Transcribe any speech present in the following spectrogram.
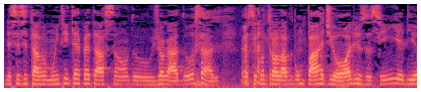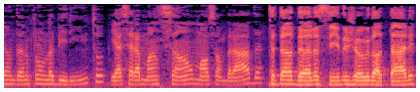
necessitava muita interpretação do jogador, sabe? Você controlava um par de olhos assim e ele ia andando por um labirinto, e essa era a mansão mal assombrada. Você tá andando assim no jogo do Atari,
